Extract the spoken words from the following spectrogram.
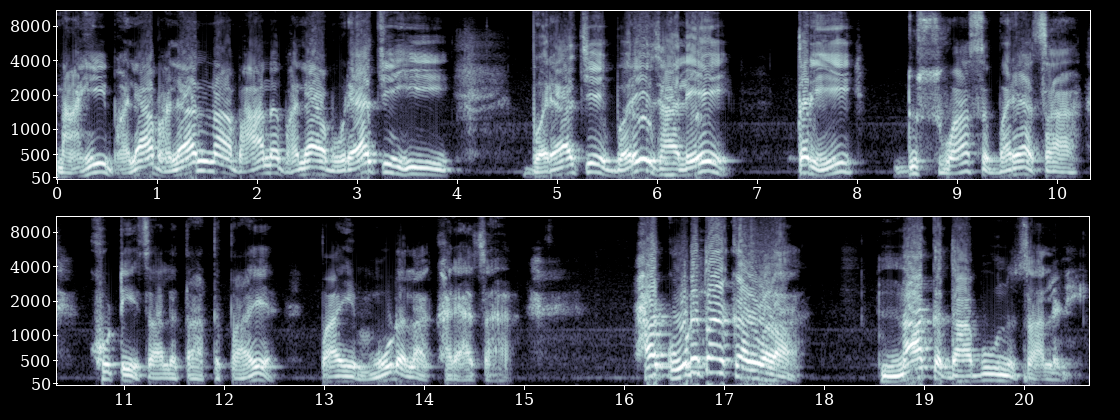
नाही भल्या भल्यांना भान भल्या बुऱ्याचीही बऱ्याचे बरे झाले तरी दुस्वास बऱ्याचा. खोटे चालतात पाय पाय मोडला खऱ्याचा. हा कोणता कळवळा? नाक दाबून चालणे.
